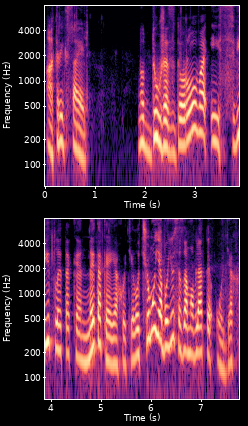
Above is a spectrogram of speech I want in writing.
а, 3XL. Ну, дуже здорова і світле таке, не таке я хотіла. Чому я боюся замовляти одяг?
